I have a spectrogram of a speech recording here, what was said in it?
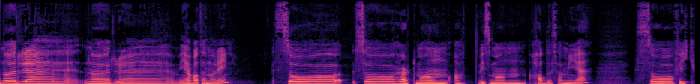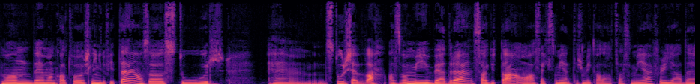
Når, eh, når jeg var tenåring, så, så hørte man at hvis man hadde seg mye, så fikk man det man kalte for slingrefitte, altså stor, eh, stor skjede, da. Altså det var mye bedre, sa gutta, å ha sex med jenter som ikke hadde hatt seg så mye, fordi jeg hadde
